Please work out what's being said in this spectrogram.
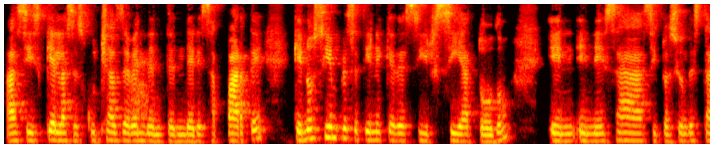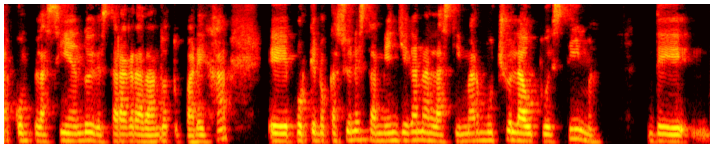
Así es que las escuchas deben de entender esa parte, que no siempre se tiene que decir sí a todo en, esa situación de estar complaciendo y de estar agradando a tu pareja, eh, porque en ocasiones también llegan a lastimar mucho la autoestima de,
